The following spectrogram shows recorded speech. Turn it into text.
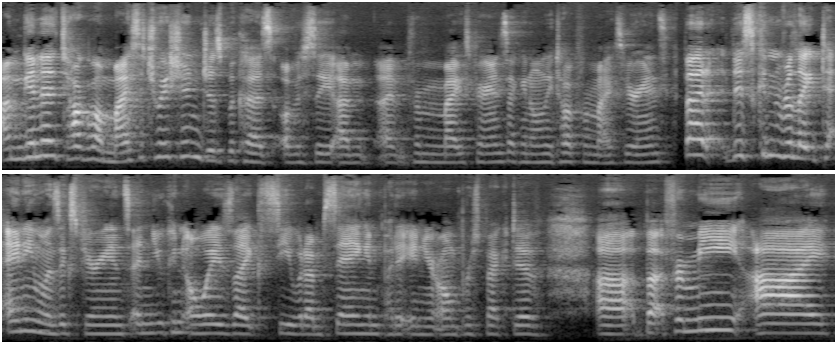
I'm gonna talk about my situation just because obviously I'm, I'm, from my experience, I can only talk from my experience, but this can relate to anyone's experience and you can always like see what I'm saying and put it in your own perspective. Uh, but for me, I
